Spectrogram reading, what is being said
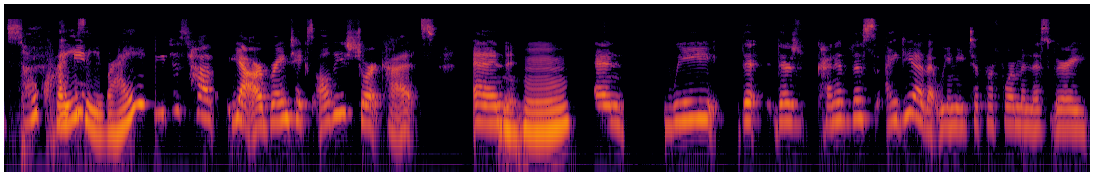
so crazy I mean, right we just have yeah our brain takes all these shortcuts and mm-hmm. and we th- there's kind of this idea that we need to perform in this very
